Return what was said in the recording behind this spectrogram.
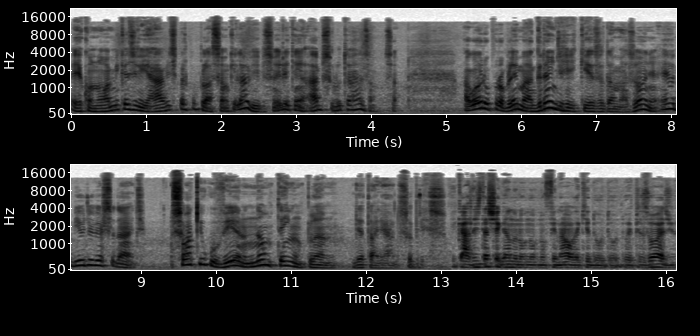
econômicas viáveis para a população que lá vive. Isso ele tem absoluta razão. Sabe? Agora, o problema, a grande riqueza da Amazônia é a biodiversidade. Só que o governo não tem um plano detalhado sobre isso. Ricardo, a gente está chegando no, no, no, final aqui do, do, do, episódio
